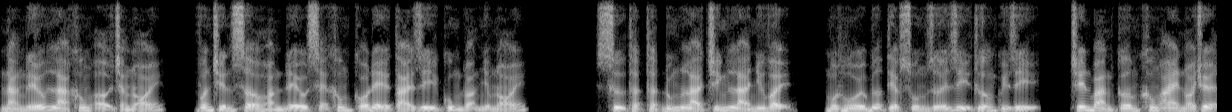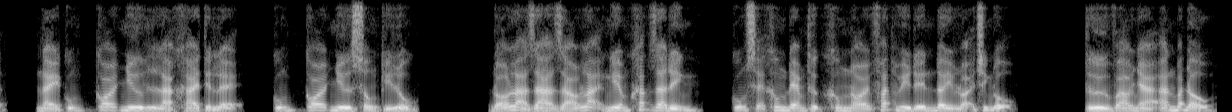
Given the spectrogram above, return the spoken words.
nàng nếu là không ở chẳng nói, vân chiến sở hoàn đều sẽ không có đề tài gì cùng đoạn nhiễm nói. Sự thật thật đúng là chính là như vậy, một hồi bữa tiệc xuống dưới dị thường quỷ dị, trên bàn cơm không ai nói chuyện, này cũng coi như là khai tiền lệ, cũng coi như sông ký lục. Đó là gia giáo lại nghiêm khắc gia đình, cũng sẽ không đem thực không nói phát huy đến đây loại trình độ. Từ vào nhà ăn bắt đầu,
